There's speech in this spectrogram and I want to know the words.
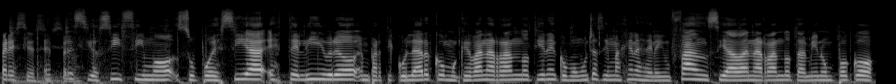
Preciosísimo. Es preciosísimo su poesía, este libro en particular como que va narrando, tiene como muchas imágenes de la infancia, va narrando también un poco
